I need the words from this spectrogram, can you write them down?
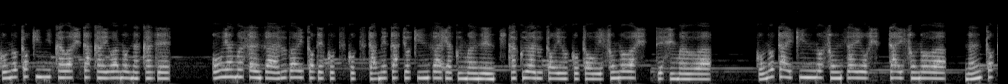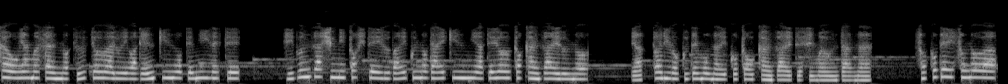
この時に交わした会話の中で、大山さんがアルバイトでコツコツ貯めた貯金が100万円近くあるということを磯野は知ってしまうわ。この大金の存在を知った磯野は、なんとか大山さんの通帳あるいは現金を手に入れて、自分が趣味としているバイクの代金に充てようと考えるの。やっぱりろくでもないことを考えてしまうんだな。そこで磯野は、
